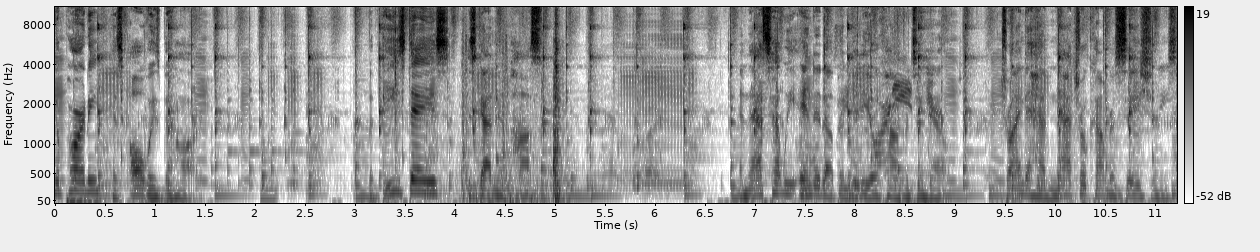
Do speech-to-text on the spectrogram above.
a party has always been hard. But these days, it's gotten impossible. And that's how we ended up in video conferencing hell, trying to have natural conversations,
